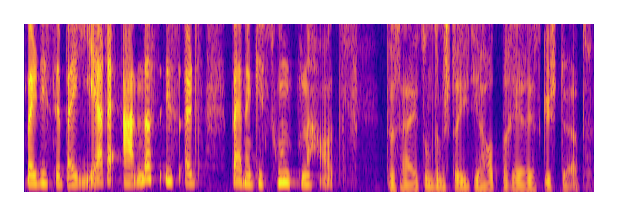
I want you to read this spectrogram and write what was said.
weil diese Barriere anders ist als bei einer gesunden Haut. Das heißt, unterm Strich, die Hautbarriere ist gestört.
